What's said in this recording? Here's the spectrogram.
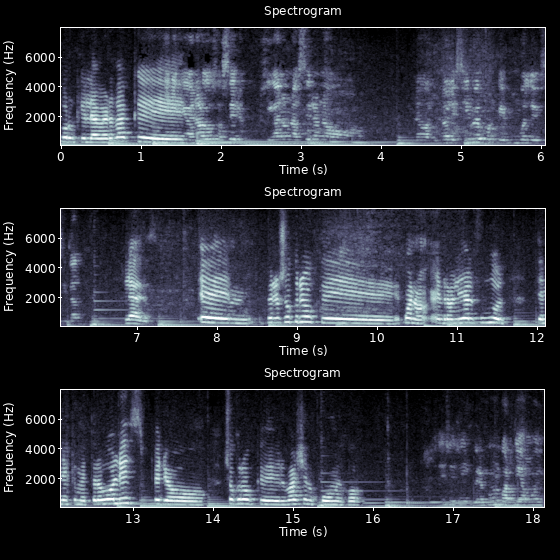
porque la verdad Tiene que ganar 2 a 0. Si gana 1 a 0 no, no, no le sirve porque es un gol de visitante. Claro. Eh, pero yo creo que, bueno, en realidad el fútbol tenés que meter goles, pero yo creo que el Bayern jugó mejor. Sí, sí, sí, pero fue un partido muy.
